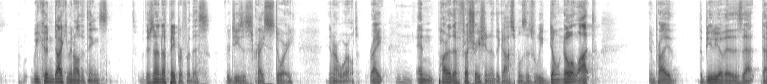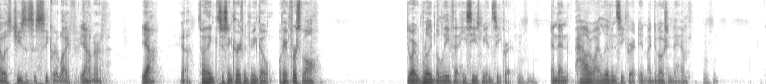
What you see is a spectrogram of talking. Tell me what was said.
we couldn't document all the things. There's not enough paper for this for Jesus Christ's story in our world, right? Mm-hmm. And part of the frustration of the Gospels is we don't know a lot, and probably the beauty of it is that that was Jesus' secret life yeah. on earth. Yeah. Yeah. So I think it's just encouragement to me to go, okay, first of all, do I really believe that he sees me in secret? Mm-hmm. And then how do I live in secret in my devotion to him? Mm-hmm.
